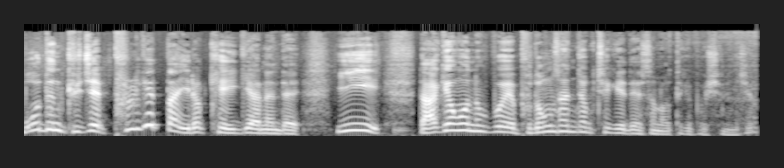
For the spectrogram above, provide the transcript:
모든 규제 풀겠다 이렇게 얘기하는데 이 나경원 후보의 부동산 정책에 대해서는 어떻게 보시는지요?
